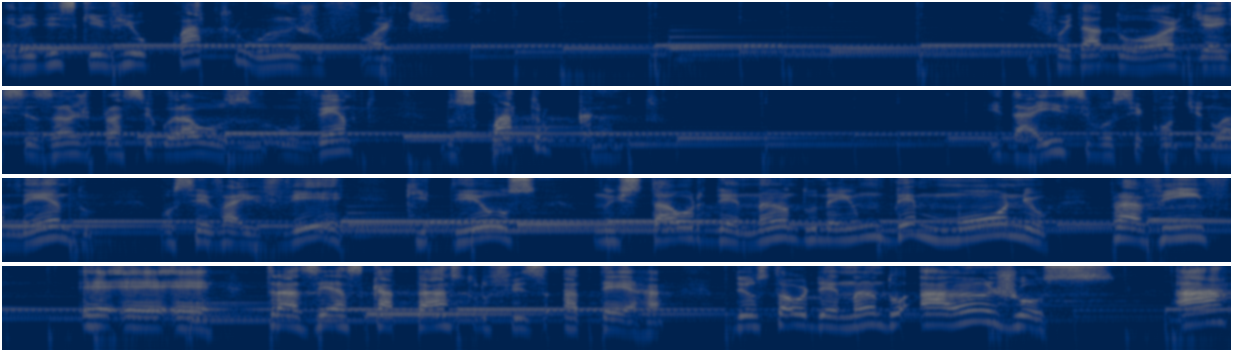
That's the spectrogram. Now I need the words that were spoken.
ele diz que viu quatro anjos fortes. E foi dado ordem a esses anjos para segurar os, o vento dos quatro cantos. E daí, se você continua lendo, você vai ver que Deus não está ordenando nenhum demônio para vir é, é, é, trazer as catástrofes à terra. Deus está ordenando a anjos, a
